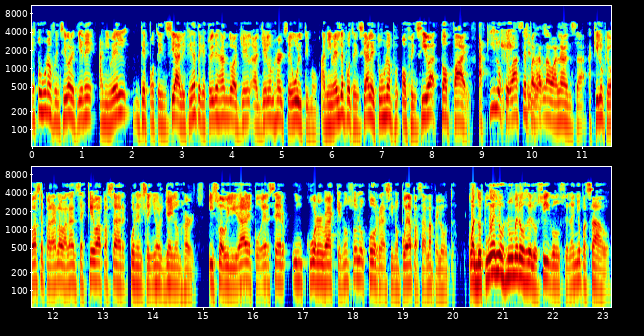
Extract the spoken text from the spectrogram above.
esto es una ofensiva que tiene a nivel de potencial, y fíjate que estoy dejando a Jalen Hurts de último, a nivel de potencial esto es una ofensiva top 5. Aquí lo que va a separar la balanza, aquí lo que va a separar la balanza es qué va a pasar con el señor Jalen Hurts y su habilidad de poder ser un quarterback que no solo corra, sino pueda pasar la pelota. Cuando tú ves los números de los Eagles el año pasado,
